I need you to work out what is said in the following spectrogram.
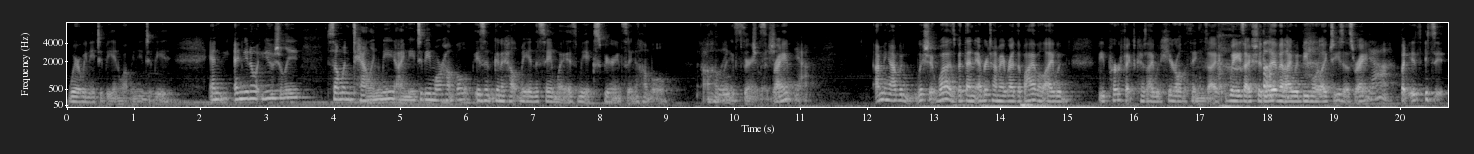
where we need to be and what we need to be. And and you know what, usually someone telling me I need to be more humble isn't going to help me in the same way as me experiencing a humble a humbling experience, situation. right? Yeah. I mean, I would wish it was, but then every time I read the Bible, I would be perfect because I would hear all the things I ways I should live and I would be more like Jesus, right? Yeah. But it, it's it,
